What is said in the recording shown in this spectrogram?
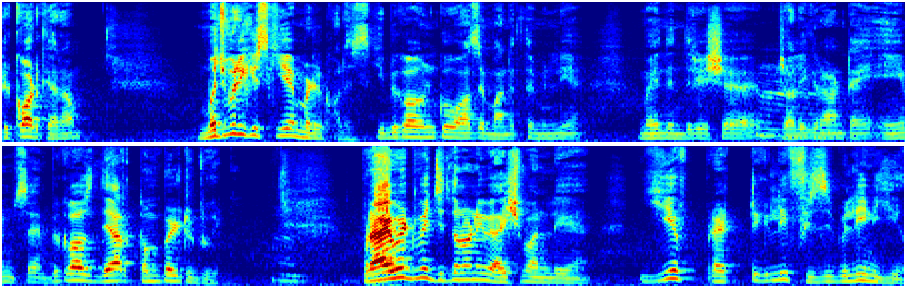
रिकॉर्ड कह रहा हूँ मजबूरी किसकी है? मिडिल कॉलेज की बिकॉज़ उनको वहाँ से मान्यता मिलनी है। महेंद्र इंद्रेश है जॉली हम्म। ग्रांट है एम्स है because they are compel to do it private में जितनों ने भी आयुष्मान लिए हैं ये प्रैक्टिकली फिजिबली नहीं है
